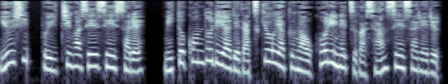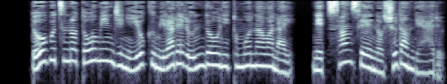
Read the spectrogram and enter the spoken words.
UCIP1 が生成され、ミトコンドリアで脱強薬が起こり熱が産生される。動物の冬眠時によく見られる運動に伴わない熱産生の手段である。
